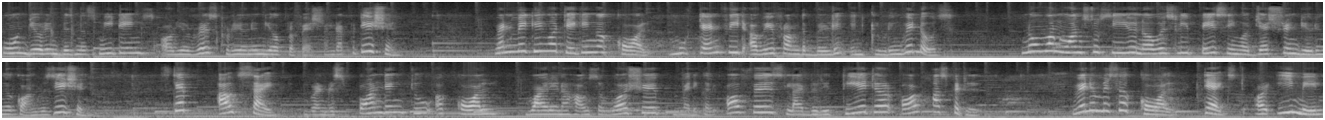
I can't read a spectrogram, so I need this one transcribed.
phone during business meetings or you risk ruining your professional reputation. When making or taking a call, move 10 feet away from the building, including windows. No one wants to see you nervously pacing or gesturing during a conversation. Step outside when responding to a call while in a house of worship, medical office, library, theater, or hospital. When you miss a call, text, or email,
